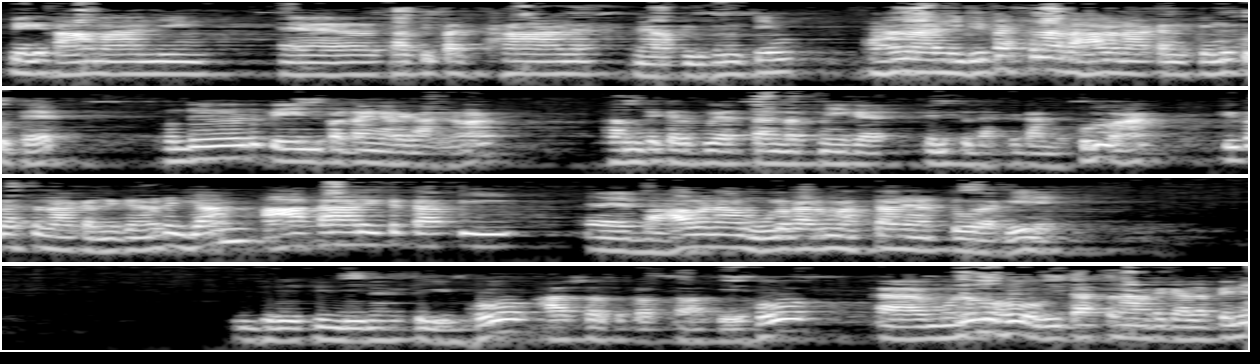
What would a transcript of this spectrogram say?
මේක සාමාන්‍යයෙන් සතිපට්ඨාන අපි හිතමු සාමාන්‍ය විපස්සනා භාවනා කරන කෙනෙකුට හොඳට පේන්න පටන් අර ගන්නවා. සම්පත කරපු යත්තන්වත් මේක වෙනස දැක ගන්න පුළුවන්. විපස්සනා කරන කෙනාට යම් ආකාරයකට අපි භාවනා මූල කර්මස්ථානයක් තෝරාගෙන ඉදිරියෙන් දින හිතේ හෝ ආස්වාද ප්‍රසආතේ හෝ මොනම හෝ විදර්ශනාවට ගැලපෙන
